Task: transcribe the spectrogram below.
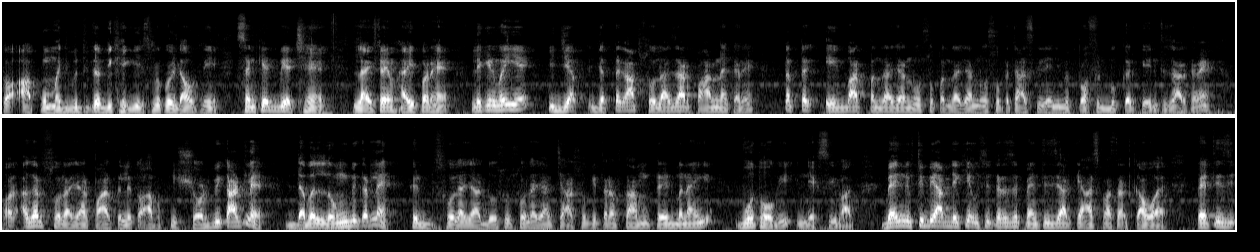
तो आपको मजबूती तो दिखेगी, इसमें कोई डाउट नहीं है। संकेत भी अच्छे हैं लाइफ टाइम हाई पर हैं। लेकिन वही है कि जब जब तक आप सोलह हज़ार पार न करें, तब तक एक बार पंद्रह हज़ार नौ सौ, पंद्रह हज़ार नौ सौ पचास की रेंज में प्रॉफिट बुक करके इंतज़ार करें। और अगर सोलह हज़ार पार कर ले तो आप अपनी शॉर्ट भी काट लें डबल लॉन्ग भी कर लें, फिर सोलह हज़ार दो सौ, सोलह हज़ार चार सौ की तरफ़ का हम ट्रेड बनाएँगे। वो तो होगी इंडेक्स की बात। बैंक निफ्टी भी आप देखिए, उसी तरह से पैंतीस हज़ार के आसपास अटका हुआ है। पैंतीस,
